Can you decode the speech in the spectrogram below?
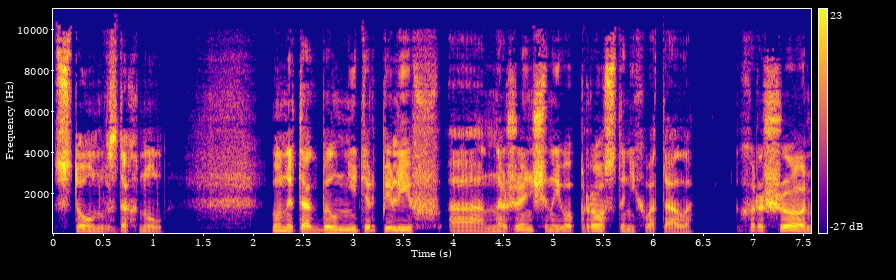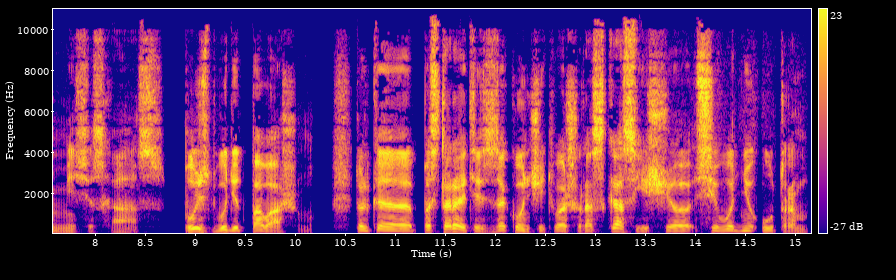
Стоун вздохнул. Он и так был нетерпелив, а на женщин его просто не хватало. — Хорошо, миссис Хаас, пусть будет по-вашему. Только постарайтесь закончить ваш рассказ еще сегодня утром.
